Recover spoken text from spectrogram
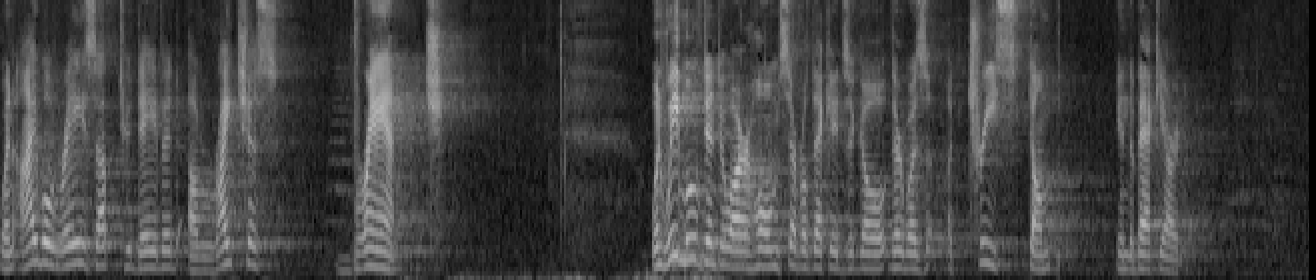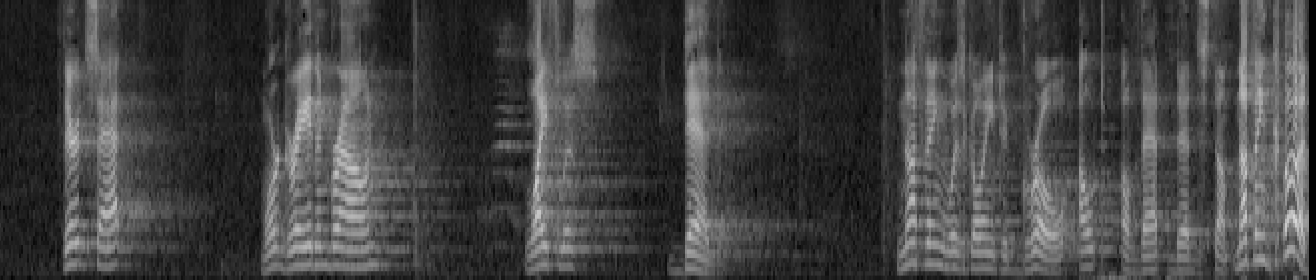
when I will raise up to David a righteous branch. When we moved into our home several decades ago, there was a tree stump in the backyard. There it sat, more gray than brown, lifeless, dead. Nothing was going to grow out of that dead stump. Nothing could.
